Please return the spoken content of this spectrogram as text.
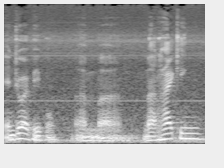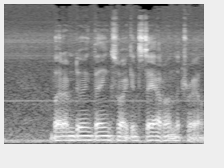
enjoy, people. I'm uh, not hiking, but I'm doing things so I can stay out on the trail.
